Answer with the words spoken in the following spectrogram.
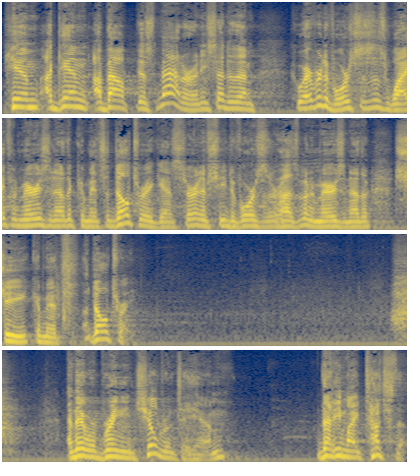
him again about this matter. And he said to them, Whoever divorces his wife and marries another commits adultery against her. And if she divorces her husband and marries another, she commits adultery. And they were bringing children to him that he might touch them.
